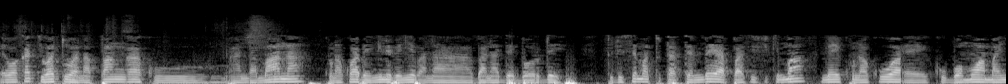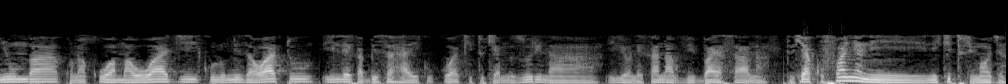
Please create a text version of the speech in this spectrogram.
E, wakati watu wanapanga kuandamana kunakuwa wengine venyewe bana bana deborde tulisema tutatembea pacifiquement me kunakuwa eh, kubomoa manyumba kunakuwa mauaji kulumiza watu. Ile kabisa haikukuwa kitu kya mzuri na ilionekana vibaya sana. Kya kufanya ni ni kitu kimoja.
